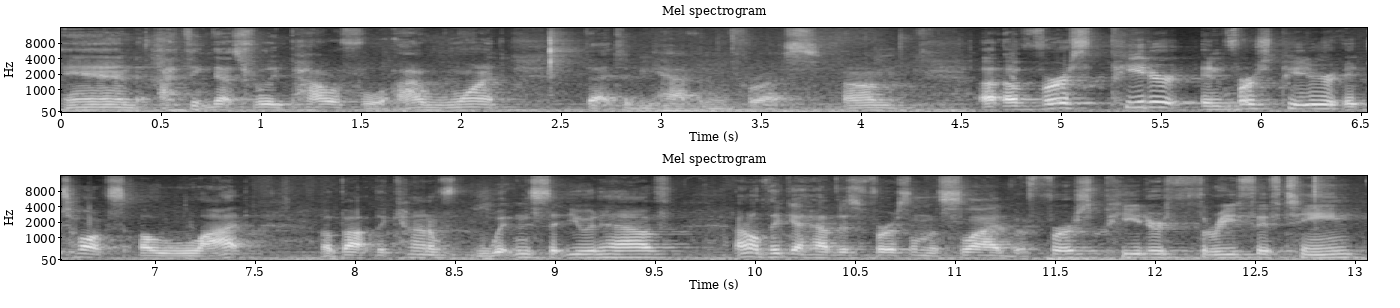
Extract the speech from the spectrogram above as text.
And I think that's really powerful. I want that to be happening for us. Um, a, a verse, Peter, in First Peter, it talks a lot about the kind of witness that you would have. I don't think I have this verse on the slide, but 1 Peter 3.15,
